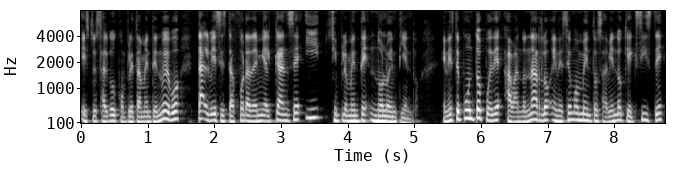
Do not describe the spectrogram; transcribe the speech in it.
esto es algo completamente nuevo, tal vez está fuera de mi alcance y simplemente no lo entiendo. En este punto puede abandonarlo en ese momento sabiendo que existe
